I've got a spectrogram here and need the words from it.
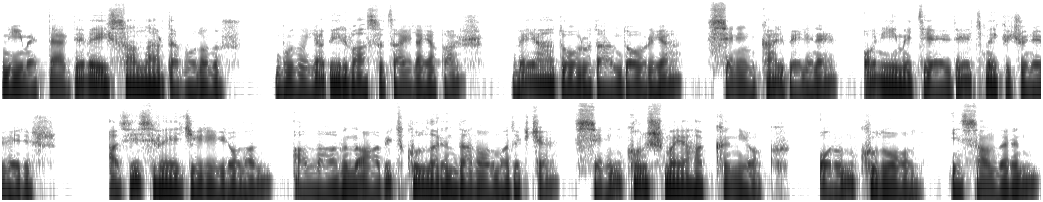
Nimetlerde ve ihsanlarda bulunur. Bunu ya bir vasıtayla yapar veya doğrudan doğruya senin kalbeline o nimeti elde etme gücünü verir. Aziz ve celil olan Allah'ın abid kullarından olmadıkça senin konuşmaya hakkın yok. Onun kulu ol. İnsanların,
